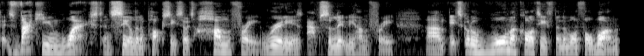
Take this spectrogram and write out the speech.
it's vacuum waxed and sealed in epoxy, so it's hum free. Really is absolutely hum free. Um, it's got a warmer quality than the 141,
